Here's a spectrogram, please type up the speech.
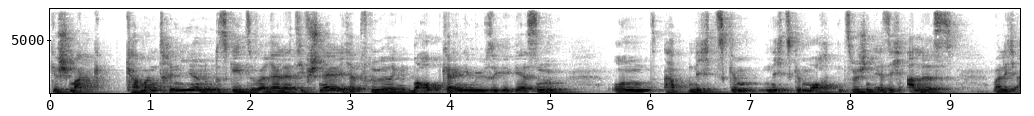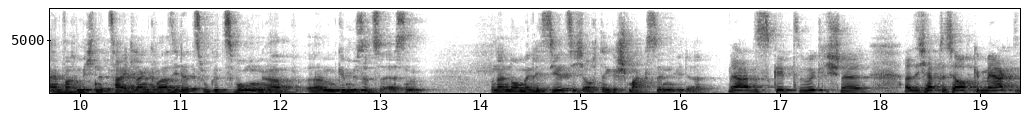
Geschmack kann man trainieren und es geht sogar relativ schnell. Ich habe früher überhaupt kein Gemüse gegessen und habe nichts, nichts gemocht. Inzwischen esse ich alles, weil ich einfach mich eine Zeit lang quasi dazu gezwungen habe, ähm, Gemüse zu essen. Und dann normalisiert sich auch der Geschmackssinn wieder. Ja, das geht wirklich schnell. Also ich habe das ja auch gemerkt,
